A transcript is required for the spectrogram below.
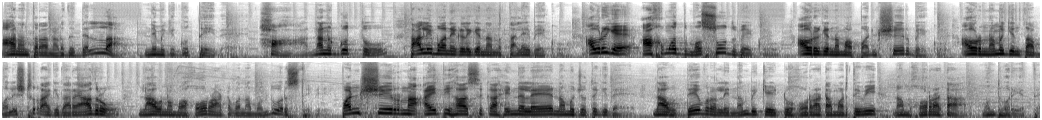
ಆನಂತರ ನಡೆದಿದ್ದೆಲ್ಲ ನಿಮಗೆ ಗೊತ್ತೇ ಇದೆ. ಹಾ, ನನಗೆ ಗೊತ್ತು, ತಾಲಿಬಾನಿಗಳಿಗೆ ನನ್ನ ತಲೆ ಬೇಕು. ಅವರಿಗೆ ಅಹ್ಮದ್ ಮಸೂದ್ ಬೇಕು. ಅವರಿಗೆ ನಮ್ಮ ಪನ್ಶೇರ್ ಬೇಕು. ಅವರು ನಮಗಿಂತ ಬಲಿಷ್ಠರಾಗಿದ್ದಾರೆ. ಆದರೂ ನಾವು ನಮ್ಮ ಹೋರಾಟವನ್ನು ಮುಂದುವರಿಸ್ತೀವಿ. ಪನ್ಶೀರ್ನ ಐತಿಹಾಸಿಕ ಹಿನ್ನೆಲೆ ನಮ್ಮ ಜೊತೆಗಿದೆ. ನಾವು ದೇವರಲ್ಲಿ ನಂಬಿಕೆ ಇಟ್ಟು ಹೋರಾಟ ಮಾಡ್ತೀವಿ. ನಮ್ಮ ಹೋರಾಟ ಮುಂದುವರಿಯುತ್ತೆ.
